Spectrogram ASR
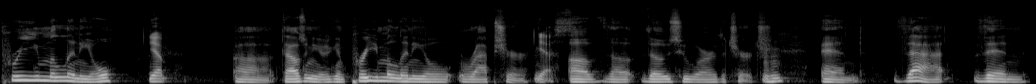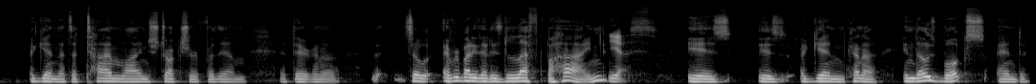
premillennial, Yep. uh, thousand years again, premillennial rapture Yes. of the those who are the church, Mm-hmm. and that then again that's a timeline structure for them that they're gonna. So everybody that is left behind yes. is is again kind of in those books and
